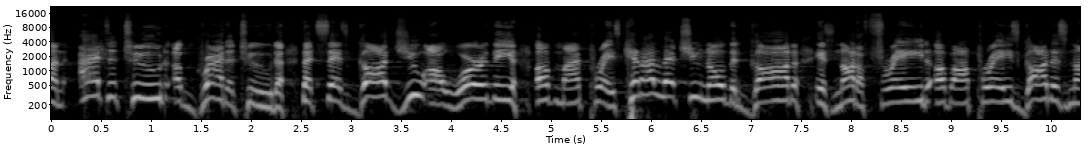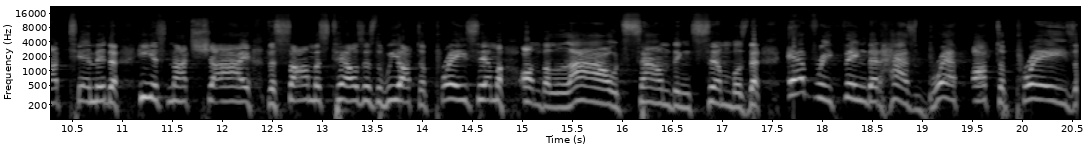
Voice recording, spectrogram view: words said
an attitude of gratitude that says, God, you are worthy of my praise. Can I let you know that God is not afraid of our praise? God is not timid, He is not shy. The psalmist tells us that we ought to praise Him on the the loud sounding cymbals, that everything that has breath ought to praise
